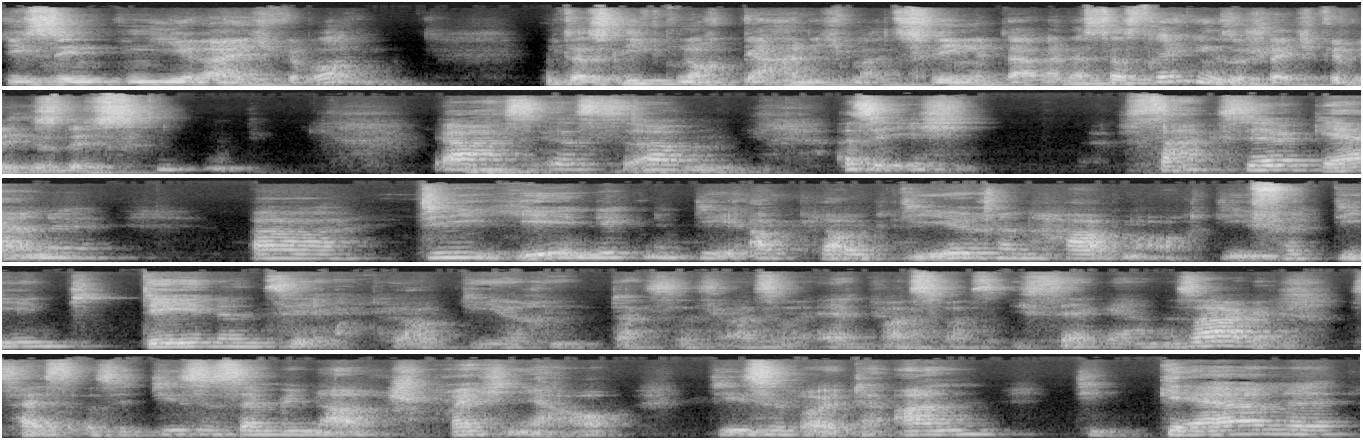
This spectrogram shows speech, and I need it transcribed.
Die sind nie reich geworden. Und das liegt noch gar nicht mal zwingend daran, dass das Training so schlecht gewesen ist. Ja, es ist, ähm, also ich sage sehr gerne, äh, diejenigen, die applaudieren, haben auch die verdient, denen sie applaudieren. Das ist also etwas, was ich sehr gerne sage. Das heißt also, diese Seminare sprechen ja auch diese Leute an, die gerne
